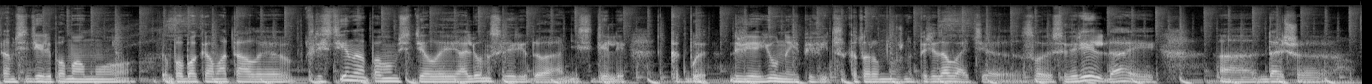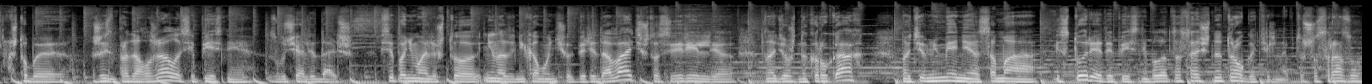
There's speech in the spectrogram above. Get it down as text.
Там сидели, по-моему, по бокам Аталы Кристина, по-моему, сидела и Алена Сверидова. Они сидели как бы две юные певицы, которым нужно передавать э, свою свирель, да, и э, дальше чтобы жизнь продолжалась и песни звучали дальше. Все понимали, что не надо никому ничего передавать, что свирель в надежных руках, но тем не менее сама история этой песни была достаточно трогательная, потому что сразу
